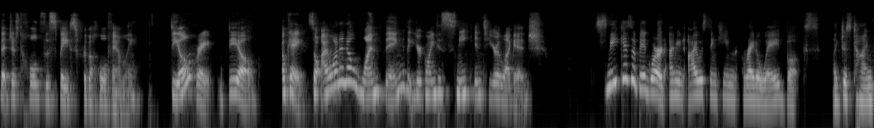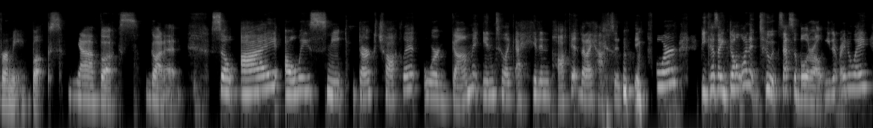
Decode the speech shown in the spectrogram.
that just holds the space for the whole family. Deal? Great. Deal. Okay. So I want to know one thing that you're going to sneak into your luggage. Sneak is a big word. I mean, I was thinking right away books like just time for me books. Yeah books. Got it. So i always sneak dark chocolate or gum into like a hidden pocket that i have to dig for because i don't want it too accessible or i'll eat it right away.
